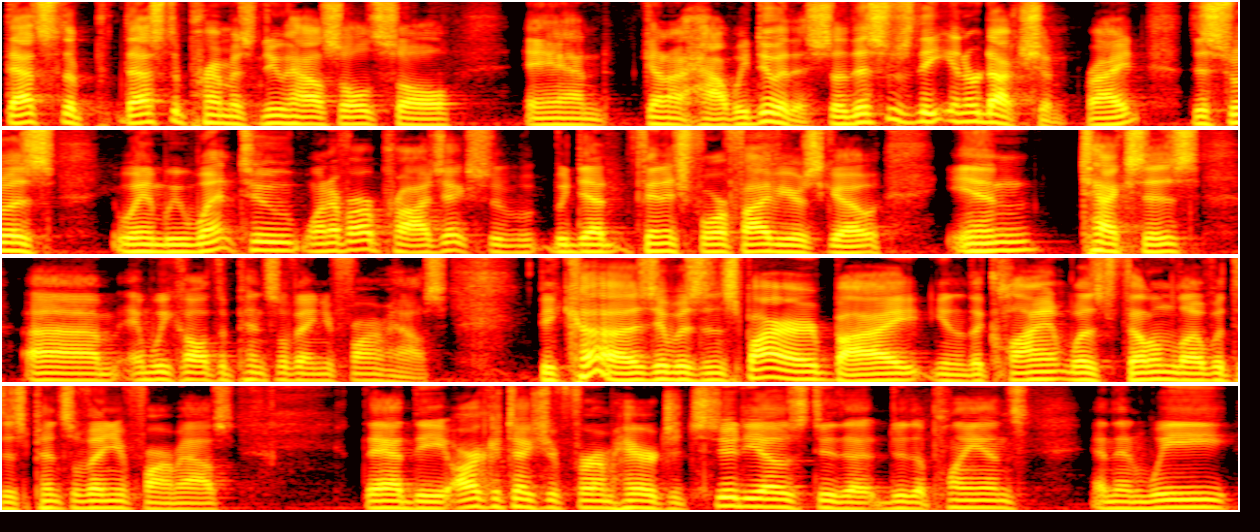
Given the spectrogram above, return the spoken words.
that's the that's the premise. New house, old soul, and gonna how we do this. So this was the introduction, right? This was when we went to one of our projects we did finish four or five years ago in Texas, um, and we call it the Pennsylvania Farmhouse because it was inspired by you know the client was fell in love with this Pennsylvania farmhouse. They had the architecture firm Heritage Studios do the do the plans, and then we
